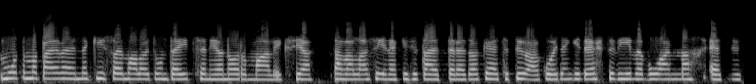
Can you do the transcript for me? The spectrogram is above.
muutama päivä ennen kisoja mä aloin tuntea itseni jo normaaliksi ja tavallaan siinäkin sitä ajattelee, että okei, että se työ on kuitenkin tehty viime vuonna, että nyt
